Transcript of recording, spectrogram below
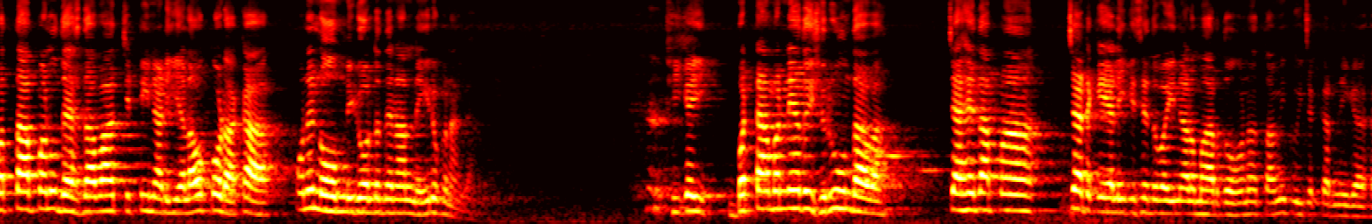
ਪੱਤਾ ਆਪਾਂ ਨੂੰ ਦਿਸਦਾ ਵਾ ਚਿੱਟੀ ਨਾੜੀ ਵਾਲਾ, ਉਹ ਘੋੜਾ ਘਾ, ਉਹਨੇ ਨੋਮਨੀ ਗੋਲਡ ਦੇ ਨਾਲ ਨਹੀਂ ਰੁਕਣਾਗਾ। ਠੀਕ ਹੈ ਜੀ? ਬੱਟਾ ਬੰਨਿਆ ਤੋਂ ਹੀ ਸ਼ੁਰੂ ਹੁੰਦਾ ਵਾ। ਚਾਹੇ ਤਾਂ ਆਪਾਂ ਝਟਕੇ ਵਾਲੀ ਕਿਸੇ ਦਵਾਈ ਨਾਲ ਮਾਰ ਦੋ ਹਨਾ, ਤਾਂ ਵੀ ਕੋਈ ਚੱਕਰ ਨਹੀਂਗਾ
